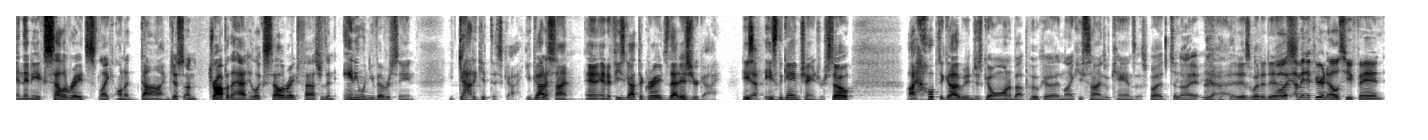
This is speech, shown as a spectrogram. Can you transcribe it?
and then he accelerates like on a dime. Just on drop of the hat, he'll accelerate faster than anyone you've ever seen. You got to get this guy. You got to sign him. And, and if he's got the grades, that is your guy. He's Yeah. he's the game changer. So I hope to God we didn't just go on about Puka and like he signs with Kansas. But tonight. yeah, it is what it is. Well, I mean, if you're an LSU fan,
